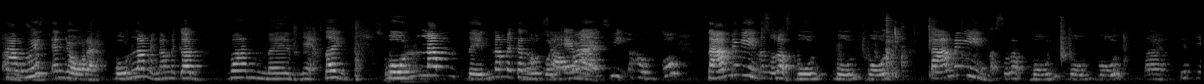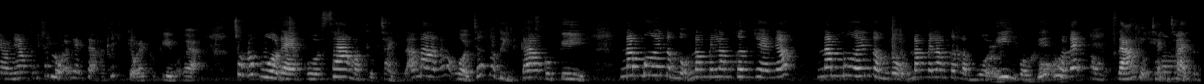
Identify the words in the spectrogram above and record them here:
Hàng Louis Angel này 45 đến 50 cân van mềm nhẹ tênh. 45 đến 50 cân một với em này. 163 chị Hồng Cúc. 80 nghìn mã số là 444 80 nghìn mã số là 444 Đây, tiếp theo nha, cũng chất lượng em thấy cảm thích kiểu này cực kỳ mọi người ạ. Trông nó vừa đẹp vừa sang và kiểu chảnh dã man đó mọi người, chất nó đỉnh cao cực kỳ. 50 tầm độ 55 cân cho em nhá. 50 tầm độ 55 cân là vừa in vừa khít luôn đấy. Dáng kiểu chảnh chảnh.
